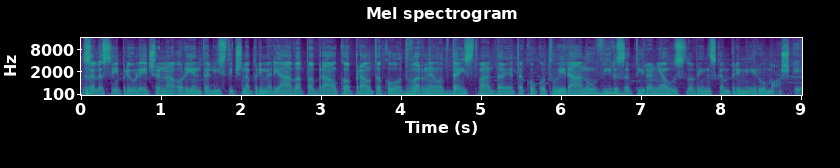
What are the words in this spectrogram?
Za lase privlečena orientalistična primerjava pa Bravko prav tako odvrne od dejstva, da je tako kot v Iranu vir zatiranja v slovenskem primeru moški.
